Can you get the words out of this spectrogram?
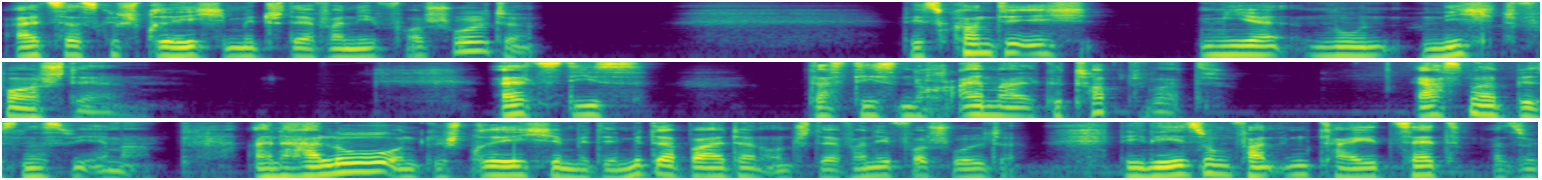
als das Gespräch mit Stefanie vor Schulte. Dies konnte ich mir nun nicht vorstellen. Als dies, dass dies noch einmal getoppt wird. Erstmal Business wie immer. Ein Hallo und Gespräche mit den Mitarbeitern und Stefanie vor Schulte. Die Lesung fand im KIZ, also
